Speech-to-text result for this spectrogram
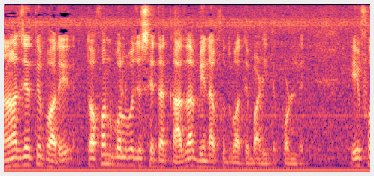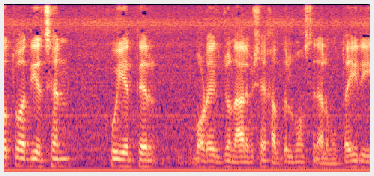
না যেতে পারে, তখন বলব যে সেটা কাজা বিনা খুদবাতে বাড়িতে পড়লে। এই ফতোয়া দিয়েছেন কুয়েতের বড় একজন আলম শেখ আব্দুল মোহসিন আল মুতাইরি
